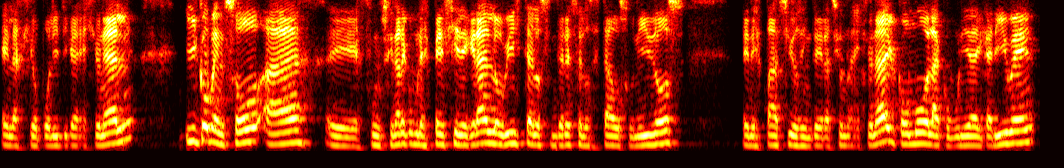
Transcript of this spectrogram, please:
en la geopolítica regional y comenzó a eh, funcionar como una especie de gran lobista de los intereses de los Estados Unidos en espacios de integración regional como la Comunidad del Caribe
